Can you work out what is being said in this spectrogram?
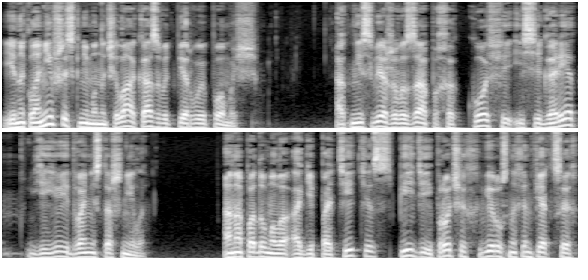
и, наклонившись к нему, начала оказывать первую помощь. От несвежего запаха кофе и сигарет ее едва не стошнило. Она подумала о гепатите, спиде и прочих вирусных инфекциях,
